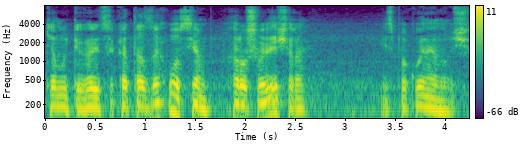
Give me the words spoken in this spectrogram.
тянуть, как говорится, кота за хвост. Всем хорошего вечера и спокойной ночи.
